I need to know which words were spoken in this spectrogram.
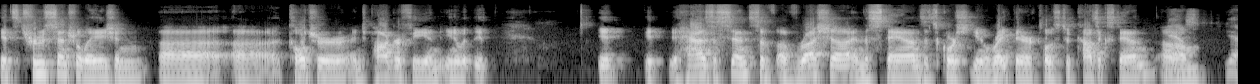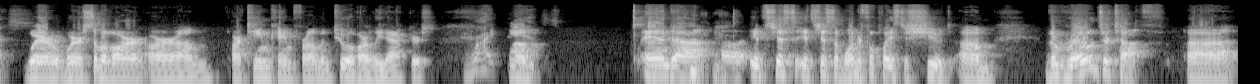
it's true Central Asian uh, uh, culture and topography, and you know it it it, it has a sense of, of Russia and the stands. It's of course you know right there close to Kazakhstan, um, yes, yes, where where some of our our um, our team came from, and two of our lead actors, right. Um. And uh, uh, it's just it's just a wonderful place to shoot. Um, the roads are tough, uh,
